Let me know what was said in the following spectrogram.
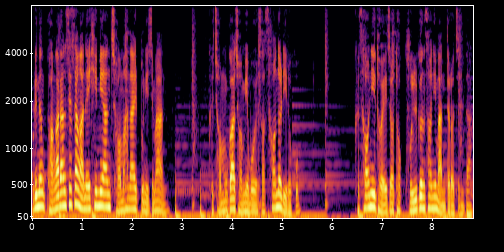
우리는 광활한 세상 안에 희미한 점 하나일 뿐이지만 그 점과 점이 모여서 선을 이루고 그 선이 더해져 더 굵은 선이 만들어진다.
